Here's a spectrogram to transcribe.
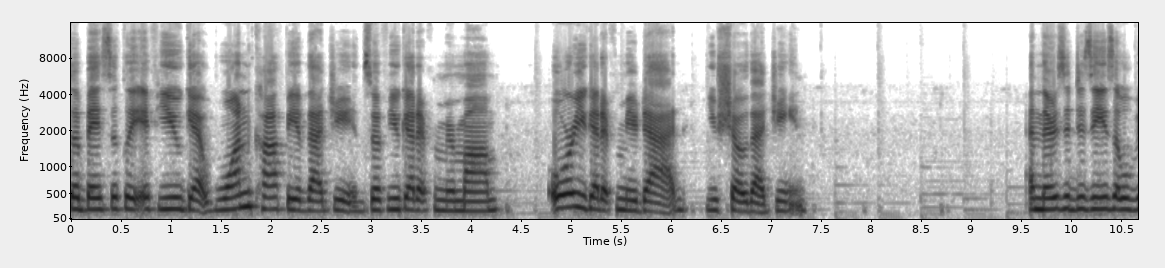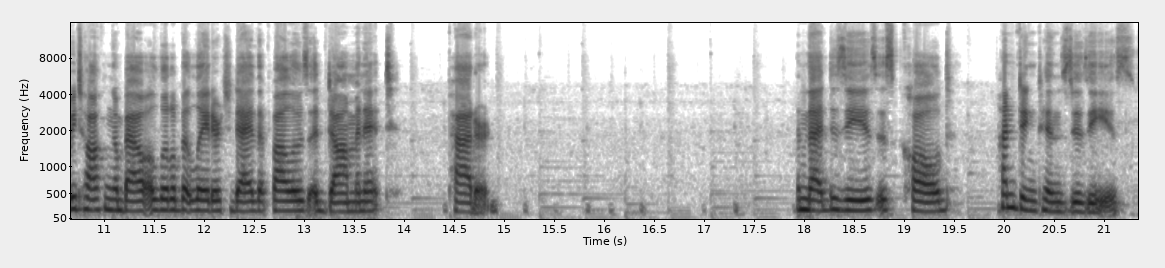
So basically, if you get one copy of that gene, so if you get it from your mom or you get it from your dad, you show that gene. And there's a disease that we'll be talking about a little bit later today that follows a dominant pattern. And that disease is called Huntington's disease.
